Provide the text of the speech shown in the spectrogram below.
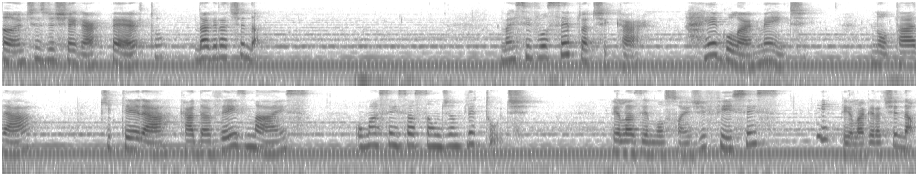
antes de chegar perto da gratidão. Mas se você praticar regularmente, notará que terá cada vez mais uma sensação de amplitude, pelas emoções difíceis e pela gratidão.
